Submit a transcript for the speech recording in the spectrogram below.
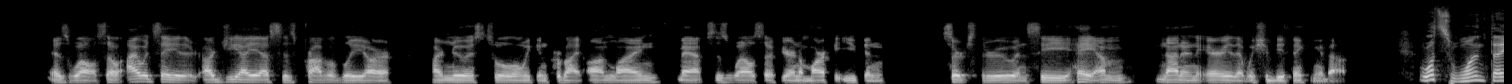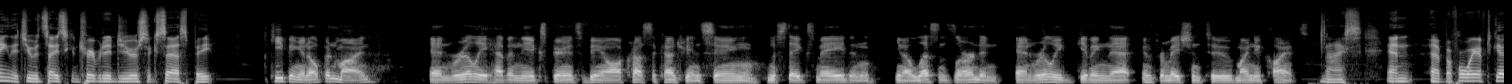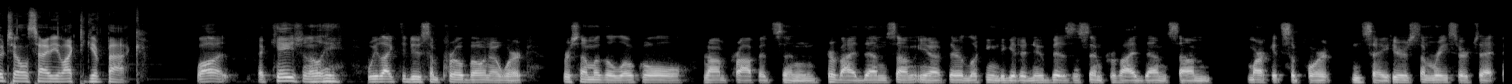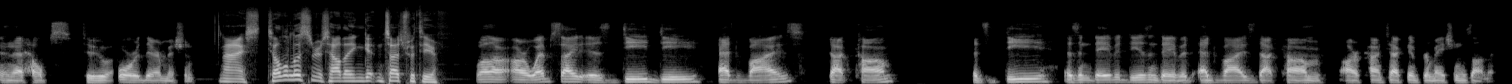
as well. So I would say our GIS is probably our our newest tool, and we can provide online maps as well. So if you're in a market, you can search through and see, hey, I'm not an area that we should be thinking about. What's one thing that you would say has contributed to your success, Pete? Keeping an open mind and really having the experience of being all across the country and seeing mistakes made and you know lessons learned and and really giving that information to my new clients nice and uh, before we have to go tell us how you like to give back well occasionally we like to do some pro bono work for some of the local nonprofits and provide them some you know if they're looking to get a new business and provide them some market support and say here's some research that and that helps to forward their mission Nice. Tell the listeners how they can get in touch with you. Well, our, our website is ddadvise.com. It's D as in David, D as in David, advise.com. Our contact information is on it.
